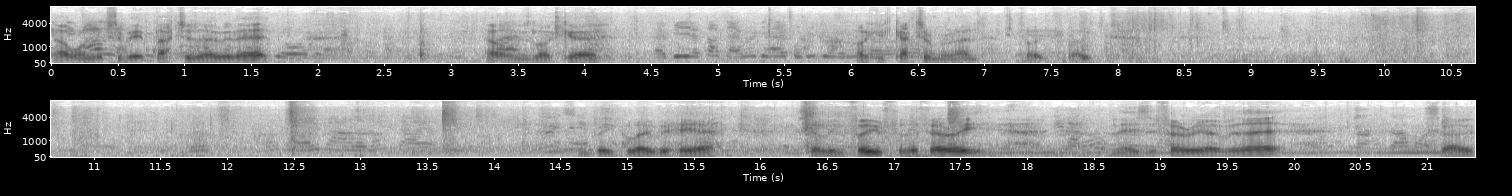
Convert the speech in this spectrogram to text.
That one looks a bit battered over there. That one's like a like a catamaran type boat. People over here selling food for the ferry. And there's the ferry over there. So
